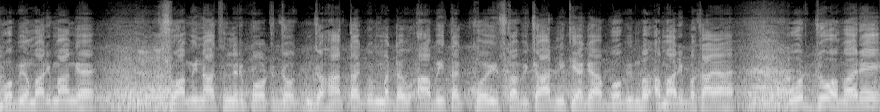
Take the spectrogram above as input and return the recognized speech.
वो भी हमारी मांग है। स्वामीनाथन रिपोर्ट जो जहाँ तक मतलब अभी तक कोई उसका विचार नहीं किया गया, वो भी हमारी बकाया है। और जो हमारे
